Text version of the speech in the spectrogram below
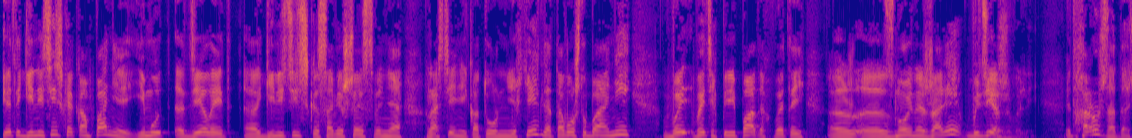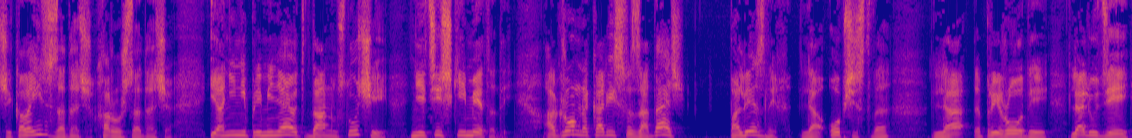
И эта генетическая компания ему э, делает генетическое совершенствование растений, которые у них есть, для того, чтобы они в, в этих перепадах, в этой знойной жаре выдерживали. Это хорошая задача, экологическая задача, хорошая задача. И они не применяют в данном случае неэтические методы. Огромное количество задач, полезных для общества, для природы, для людей.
